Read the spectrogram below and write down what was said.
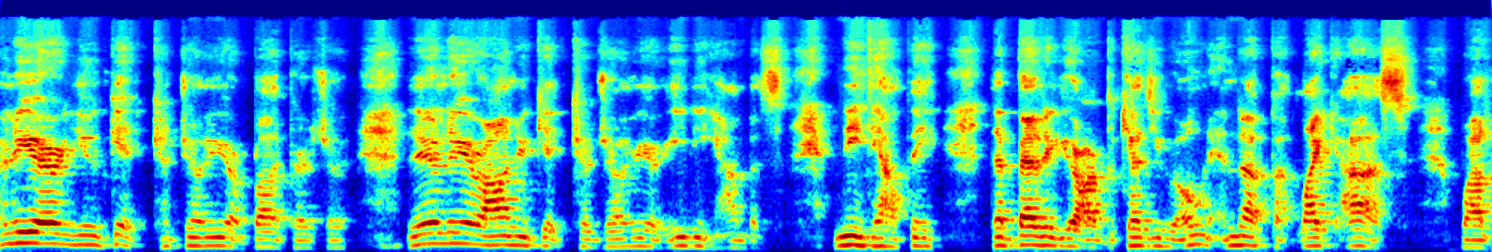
Earlier you get control of your blood pressure. The earlier on you get control of your eating habits and eat healthy, the better you are because you won't end up like us. Well,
